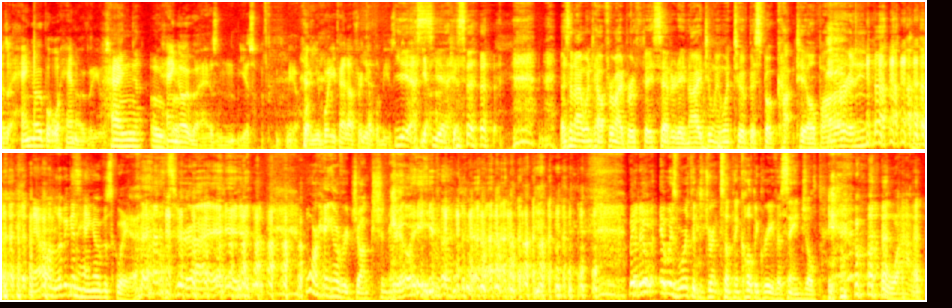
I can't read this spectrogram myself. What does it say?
Is it Hangover or Hanover? Yours? Hangover. Hangover, as in yes, yeah, what, you, what you've had after a couple of beers. Yes, Yeah, okay. yes. As and I went out for my birthday Saturday night, and we went to a bespoke cocktail bar, and Now I'm living in Hangover Square. that's right. More Hangover Junction, really. But, but it, it was worth it to drink something called the Grievous Angel. wow.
